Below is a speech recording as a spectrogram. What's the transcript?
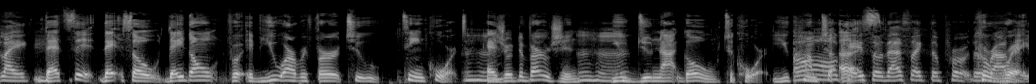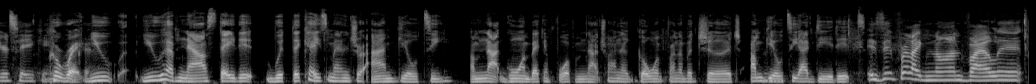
like That's it. They, so they don't, for, if you are referred to teen court Mm-hmm. as your diversion, you do not go to court. You come oh to okay us. so that's like the pro, the route that you're taking Correct. Okay. You you have now stated with the case manager, I'm guilty. I'm not going back and forth. I'm not trying to go in front of a judge. I'm guilty. I did it. Is it for like non-violent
